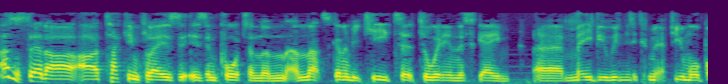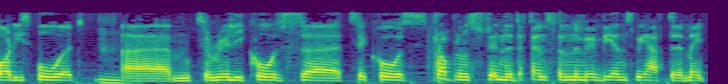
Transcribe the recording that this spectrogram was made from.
As I said, our, our attacking play is, is important, and, and that's going to be key to, to winning this game. Uh, maybe we need to commit a few more bodies forward mm. um, to really cause uh, to cause problems in the defence for the Namibians. We have to make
